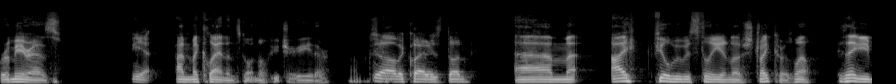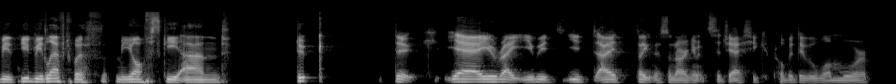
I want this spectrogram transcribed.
Ramirez, Yeah. and McLennan's got no future either. No, McLaren's done. Um, I feel we would still need another striker as well, because then you'd be you'd be left with Miovski and Duk Duk. Yeah, you're right. You would. You. I think there's an argument to suggest you could probably do with one more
